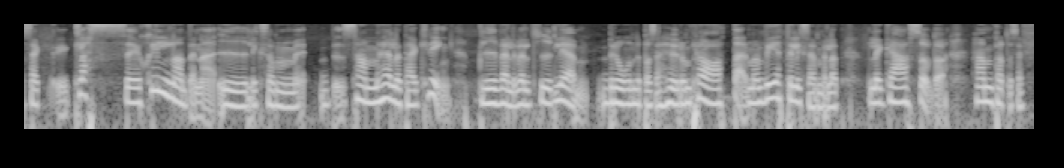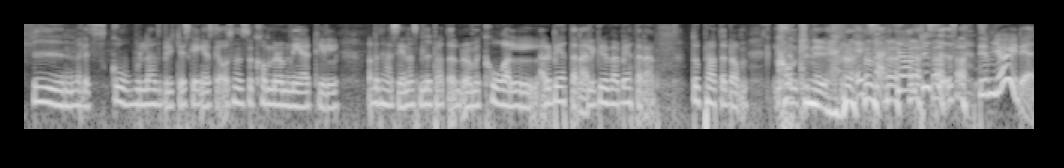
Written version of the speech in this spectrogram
så här, klasskillnaderna i liksom, samhället här kring blir väldigt, väldigt tydliga beroende på så här, hur de pratar. Man vet till exempel att Legasov då, han pratar så här fin, väldigt skolad brittisk engelska och sen så kommer de ner till ja, den här scenen som ni pratade om med kolarbetarna eller gruvarbetarna. Då pratar de liksom, Cockney. Exakt, ja precis. De gör ju det.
